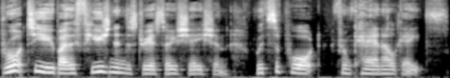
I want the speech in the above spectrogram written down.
brought to you by the Fusion Industry Association with support from K&L Gates.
